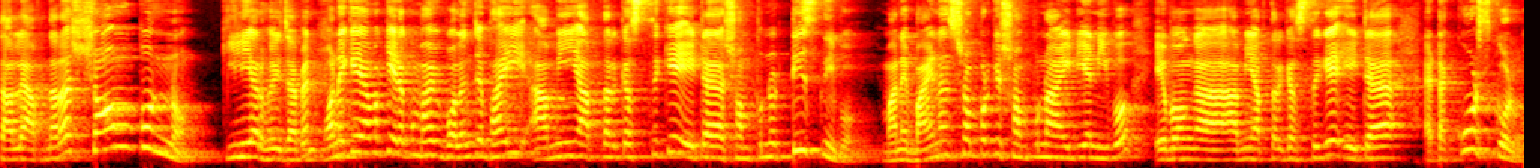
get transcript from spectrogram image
তাহলে আপনারা সম্পূর্ণ ক্লিয়ার হয়ে যাবেন। অনেকেই আমাকে এরকমভাবে বলেন যে, ভাই, আমি আপনার কাছ থেকে এটা সম্পূর্ণ টিস নিব মানে বাইন্যান্স সম্পর্কে সম্পূর্ণ আইডিয়া নিব এবং আমি আপনার কাছ থেকে এটা একটা কোর্স করব।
